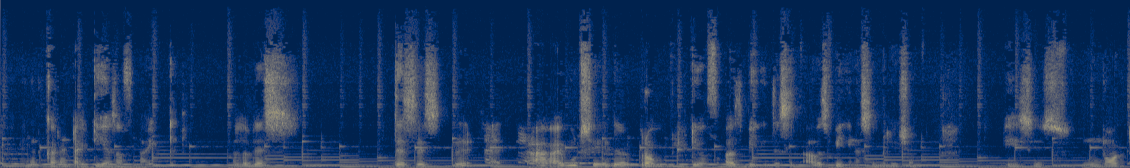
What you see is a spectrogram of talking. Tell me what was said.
and our current ideas of light मतलब this this this I would say the probability of us being in this us being in a simulation is is not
